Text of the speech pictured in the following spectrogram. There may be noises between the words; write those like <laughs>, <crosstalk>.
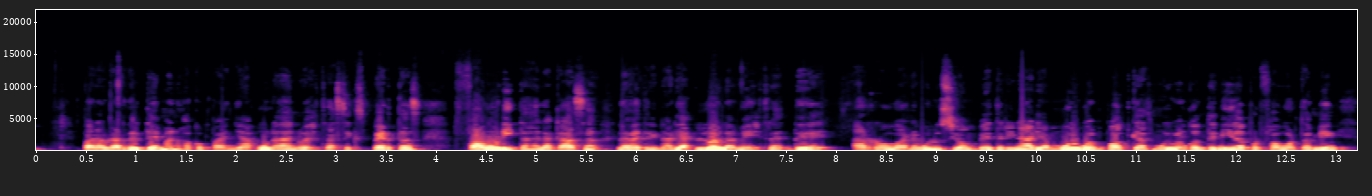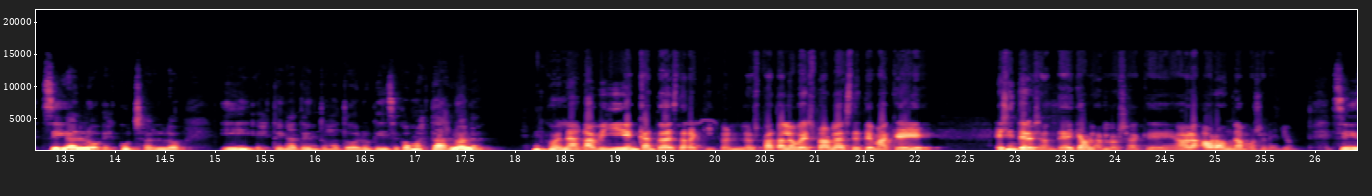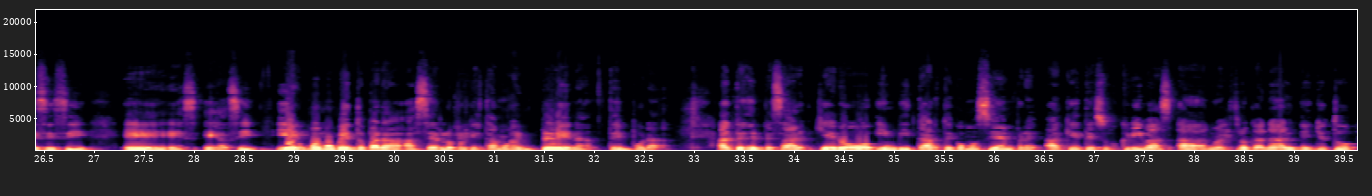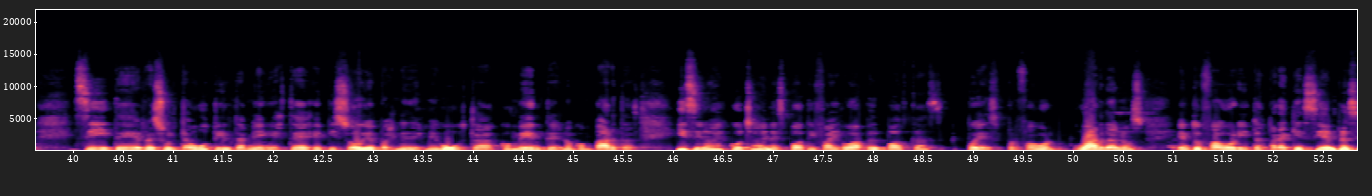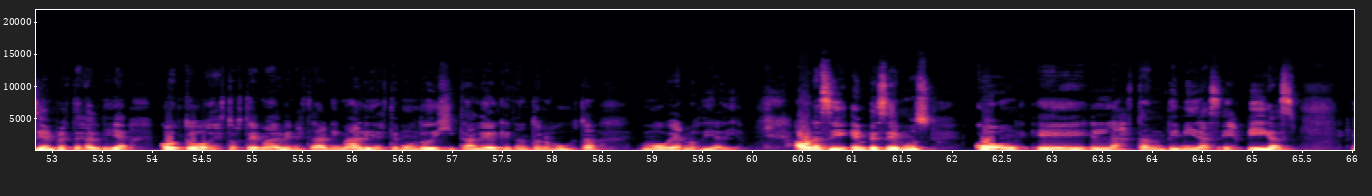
Para hablar del tema nos acompaña una de nuestras expertas favoritas de la casa, la veterinaria Lola Mestre de arroba Revolución Veterinaria. Muy buen podcast, muy buen contenido. Por favor también síganlo, escúchanlo y estén atentos a todo lo que dice. ¿Cómo estás, Lola? <laughs> Hola Gaby, encantada de estar aquí con los patalovers para hablar de este tema que es interesante, hay que hablarlo, o sea que ahora, ahora ahondamos en ello. Sí, sí, sí, eh, es, es, así. Y es un buen momento para hacerlo porque estamos en plena temporada. Antes de empezar, quiero invitarte como siempre a que te suscribas a nuestro canal en YouTube. Si te resulta útil también este episodio, pues le des me gusta, comentes, lo compartas. Y si nos escuchas en Spotify o Apple Podcasts, pues por favor guárdanos en tus favoritos para que siempre, siempre estés al día con todos estos temas de bienestar animal y de este mundo digital en el que tanto nos gusta movernos día a día. Ahora sí, empecemos con eh, las tan temidas espigas.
